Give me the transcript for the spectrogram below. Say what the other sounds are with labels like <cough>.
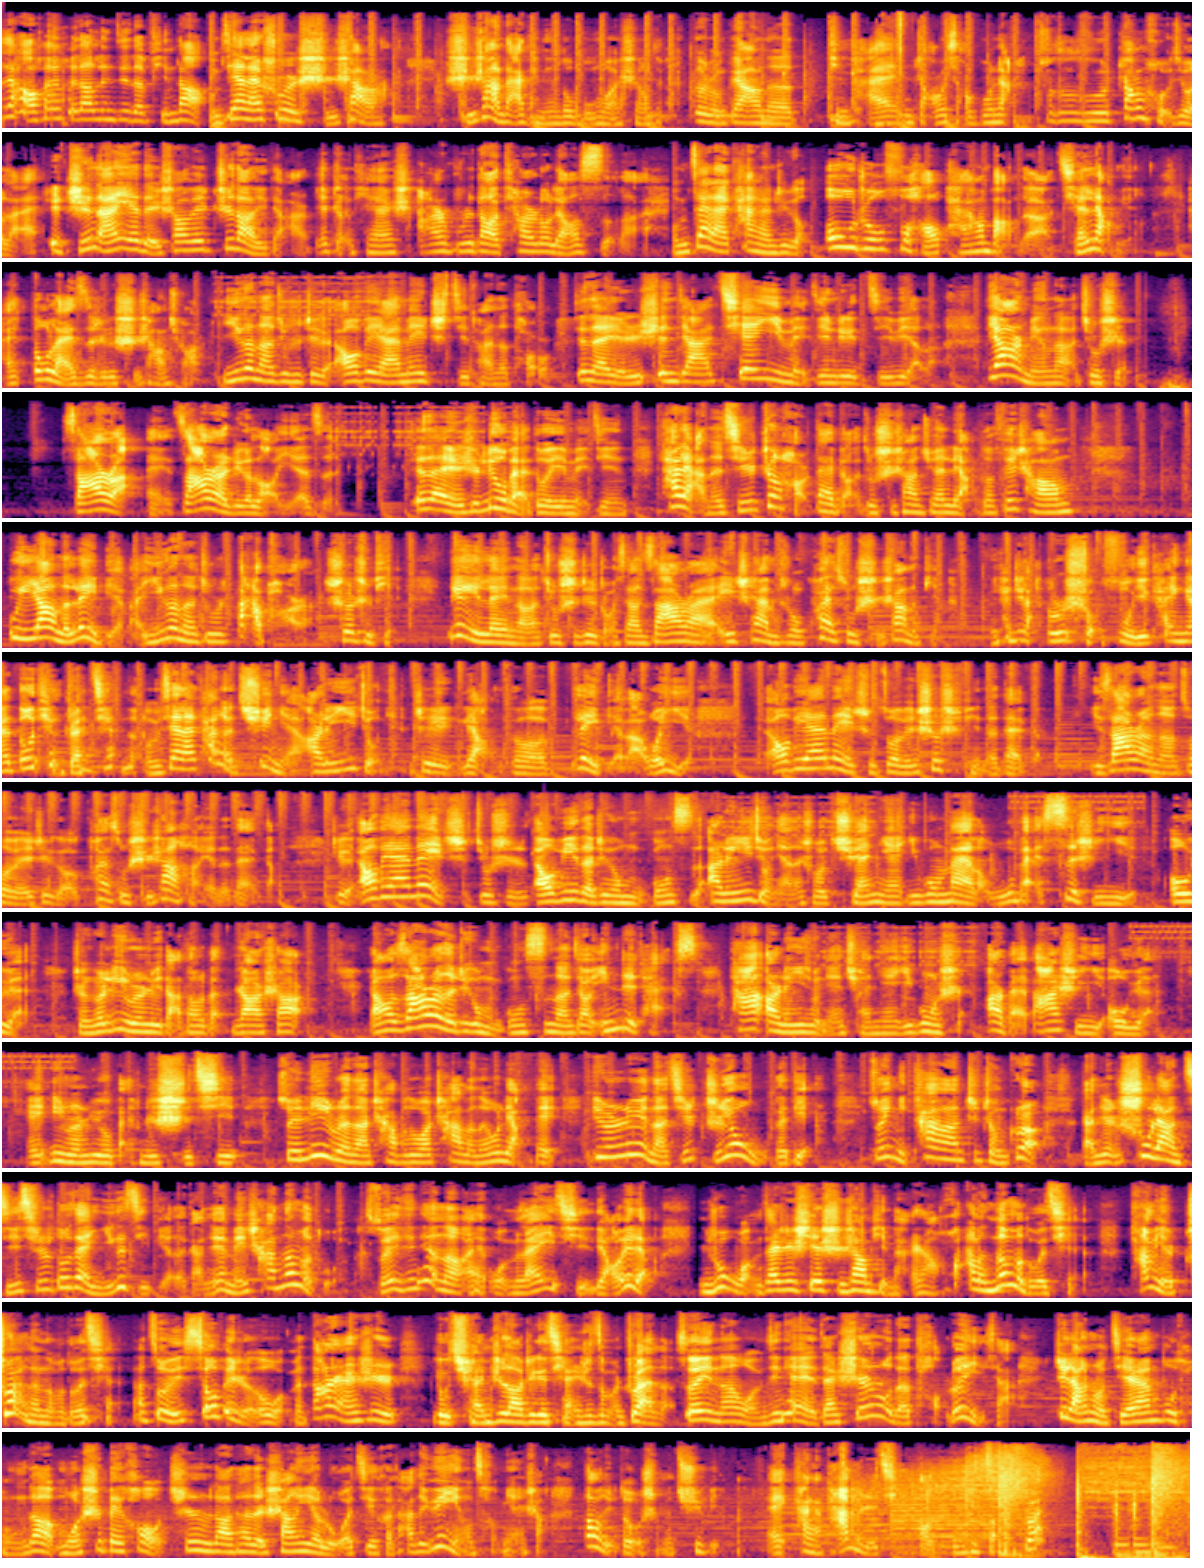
大家好，欢迎回到 lindy 的频道。我们今天来说说时尚啊，时尚大家肯定都不陌生，对吧？各种各样的品牌，你找个小姑娘，突突突张口就来。这直男也得稍微知道一点儿，别整天啥玩意儿不知道，天儿都聊死了。我们再来看看这个欧洲富豪排行榜的前两名，哎，都来自这个时尚圈。一个呢就是这个 LVMH 集团的头，现在也是身家千亿美金这个级别了。第二名呢就是 Zara，哎，Zara 这个老爷子。现在也是六百多亿美金，他俩呢其实正好代表就时尚圈两个非常不一样的类别吧。一个呢就是大牌啊，奢侈品；另一类呢就是这种像 Zara、H&M 这种快速时尚的品牌。你看这俩都是首富，一看应该都挺赚钱的。我们先来看看去年二零一九年这两个类别吧。我以 LVMH 作为奢侈品的代表，以 Zara 呢作为这个快速时尚行业的代表。这个 LVMH 就是 LV 的这个母公司，二零一九年的时候全年一共卖了五百四十亿欧元。整个利润率达到了百分之二十二，然后 Zara 的这个母公司呢叫 Inditex，它二零一九年全年一共是二百八十亿欧元，哎，利润率有百分之十七，所以利润呢差不多差了能有两倍，利润率呢其实只有五个点。所以你看啊，这整个感觉数量级其实都在一个级别的，感觉也没差那么多。所以今天呢，哎，我们来一起聊一聊。你说我们在这些时尚品牌上花了那么多钱，他们也赚了那么多钱，那作为消费者的我们当然是有权知道这个钱是怎么赚的。所以呢，我们今天也在深入的讨论一下这两种截然不同的模式背后，深入到它的商业逻辑和它的运营层面上，到底都有什么区别？哎，看看他们这钱到底都是怎么赚。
